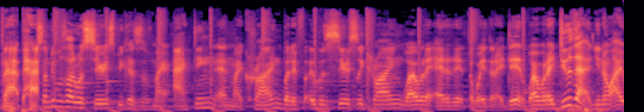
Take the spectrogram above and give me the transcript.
MatPat. Some people thought it was serious because of my acting and my crying, but if it was seriously crying, why would I edit it the way that I did? Why would I do that? You know, I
